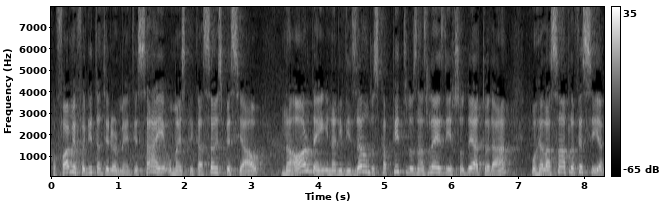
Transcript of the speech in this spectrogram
Conforme foi dito anteriormente, sai uma explicação especial na ordem e na divisão dos capítulos nas leis de Irsodei Torá com relação à profecia.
